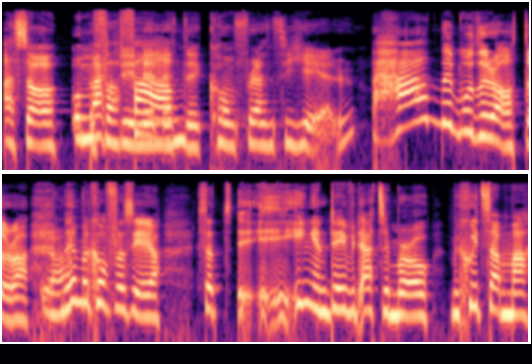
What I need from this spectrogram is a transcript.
alltså, Och Martin är lite konferencier. Han är moderator va? Ja. Nej men konferenser jag. Så att ingen David Attenborough, men skitsamma.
